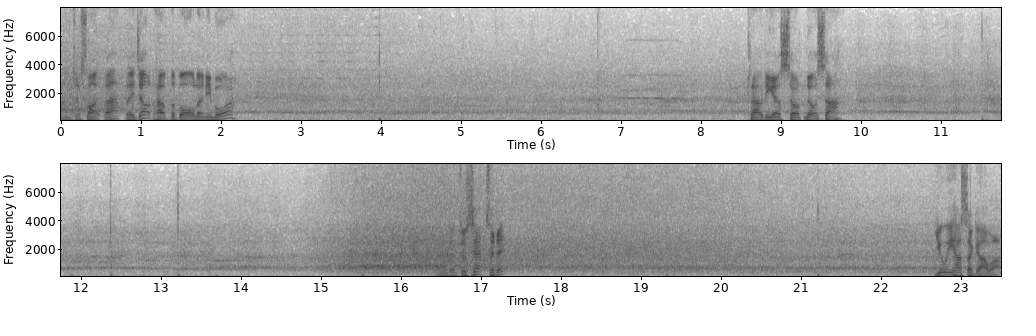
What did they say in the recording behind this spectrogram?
And just like that, they don't have the ball anymore. Claudia Zornoza. And intercepted it. Yui Hasegawa.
